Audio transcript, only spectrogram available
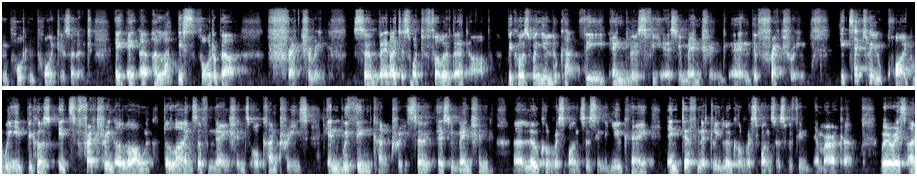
important point, isn't it? I, I, I like this thought about fracturing. So, Ben, I just want to follow that up because when you look at the Anglosphere, as you mentioned, and the fracturing, it's actually quite weird because it's fracturing along the lines of nations or countries and within countries. So, as you mentioned, uh, local responses in the UK and definitely local responses within America. Whereas I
